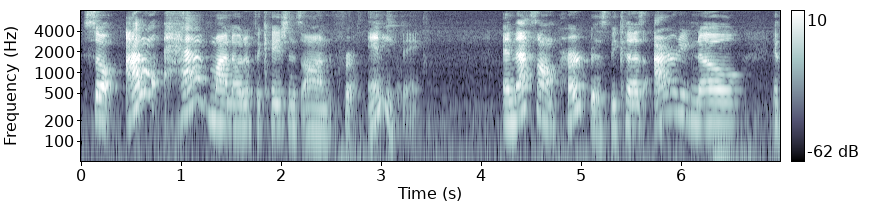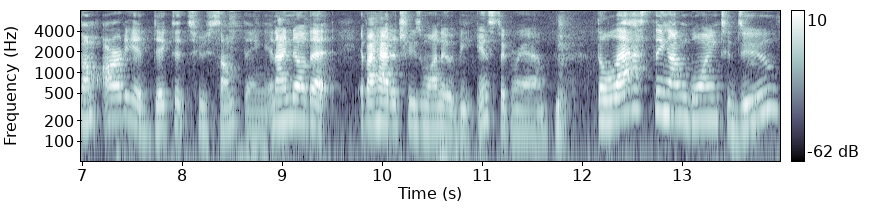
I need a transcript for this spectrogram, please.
So i don't have my notifications on for anything. And that's on purpose because i already know if i'm already addicted to something and i know that if i had to choose one it would be instagram. The last thing i'm going to do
